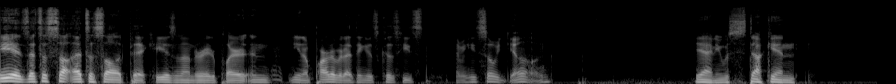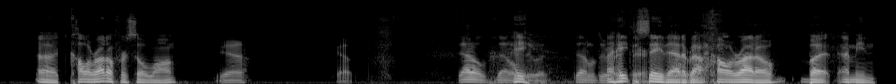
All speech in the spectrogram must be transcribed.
he is. That's a that's a solid pick. He is an underrated player, and you know, part of it I think is because he's. I mean, he's so young. yeah, and he was stuck in uh, Colorado for so long. Yeah, yep. That'll that'll Hey, do it. That'll do it. I right hate to say that about Colorado. Colorado, but I mean,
